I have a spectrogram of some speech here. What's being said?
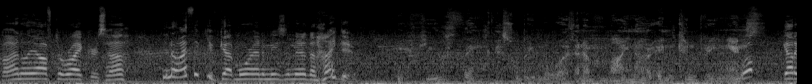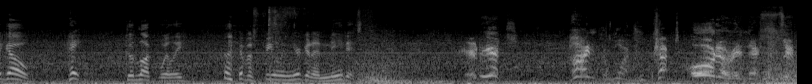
Finally off to Rikers, huh? You know, I think you've got more enemies in there than I do. If you think this will be more than a minor inconvenience... Whoop, gotta go. Hey, good luck, Willie. I have a feeling you're gonna need it. Idiot! I'm the one who kept order in this city!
